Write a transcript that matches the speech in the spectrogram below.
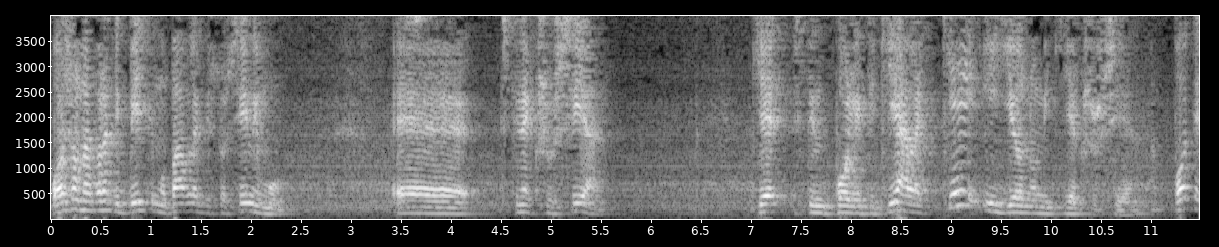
όσον αφορά την πίστη μου, παύλα εμπιστοσύνη μου, ε, στην εξουσία και στην πολιτική αλλά και υγειονομική εξουσία. Πότε,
